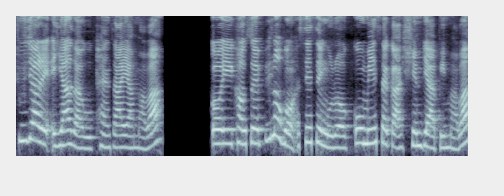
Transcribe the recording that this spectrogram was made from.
ထူးခြားတဲ့အရသာကိုခံစားရမှာပါကော်ရီခောက်ဆွဲပြုလုပ်ပုံအစစ်အစင်ကိုတော့ကိုမင်းဆက်ကရှင်းပြပေးမှာပါ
